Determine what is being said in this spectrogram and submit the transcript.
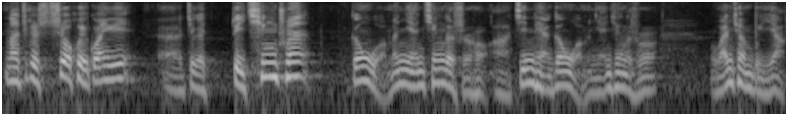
那这个社会关于呃这个对青春，跟我们年轻的时候啊，今天跟我们年轻的时候完全不一样。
